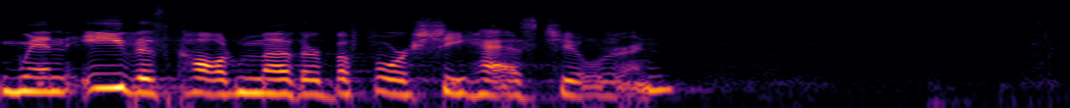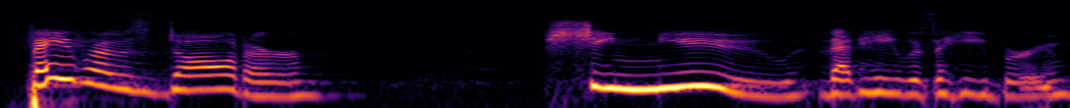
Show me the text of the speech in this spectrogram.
when Eve is called mother before she has children. Pharaoh's daughter, she knew that he was a Hebrew.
